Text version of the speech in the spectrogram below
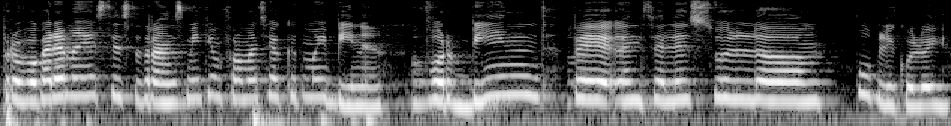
Provocarea mea este să transmit informația cât mai bine, vorbind pe înțelesul uh, publicului,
